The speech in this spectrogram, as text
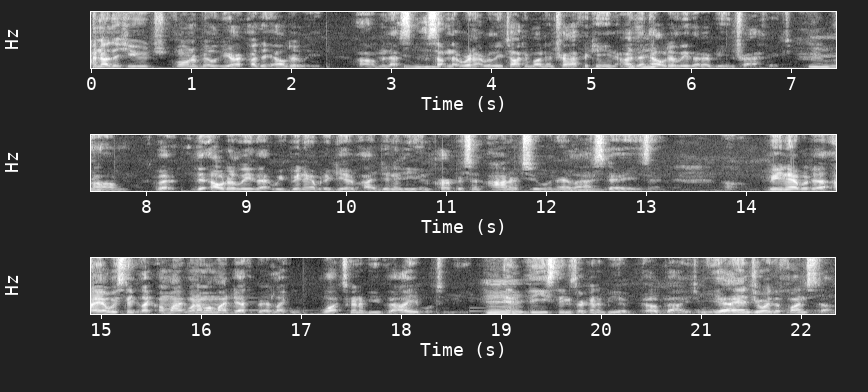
another huge vulnerability are, are the elderly. Um, and that's mm-hmm. something that we're not really talking about in trafficking are mm-hmm. the elderly that are being trafficked. Mm-hmm. Um, but the elderly that we've been able to give identity and purpose and honor to in their mm-hmm. last days and um, being able to i always think like on my when i'm on my deathbed like what's going to be valuable to me and these things are going to be of, of, value to me yeah i enjoy the fun stuff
